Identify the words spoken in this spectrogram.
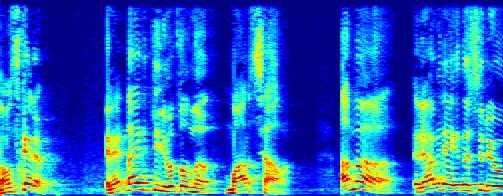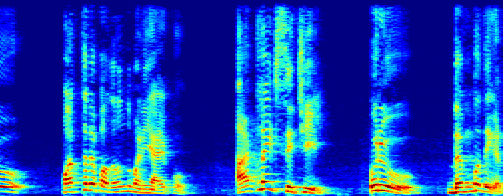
നമസ്കാരം. രണ്ടായിരത്തി ഇരുപത്തി ഒന്ന് മാർച്ച് ആറ്. അന്ന് രാവിലെ ഏകദേശം ഒരു പത്തര പതിനൊന്ന് മണിയായപ്പോൾ അഡ്ലൈറ്റ് സിറ്റിയിൽ ഒരു ദമ്പതികൾ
